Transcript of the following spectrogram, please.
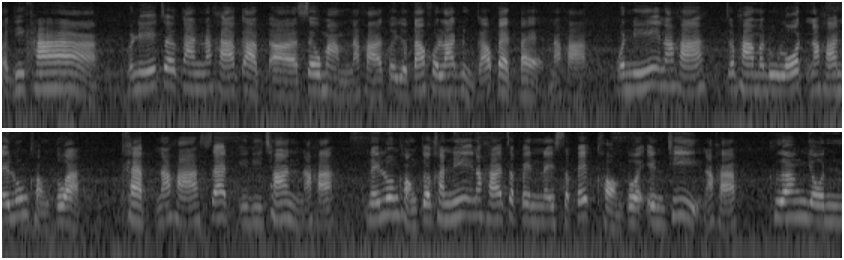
สวัสดีค่ะ วันนี้เจอกันนะคะกับเซลล์หม่ำนะคะโตโยต้าโคราช1988 นะคะ วันนี้นะคะจะพามาดูรถนะคะ ในรุ่นของตัว Cap นะคะ Z Edition นะคะ ในรุ่นของตัวคันนี้นะคะ จะเป็นในสเปคของตัว NT นะคะ เครื่องยนต์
